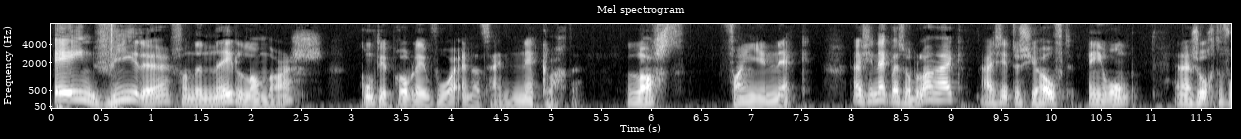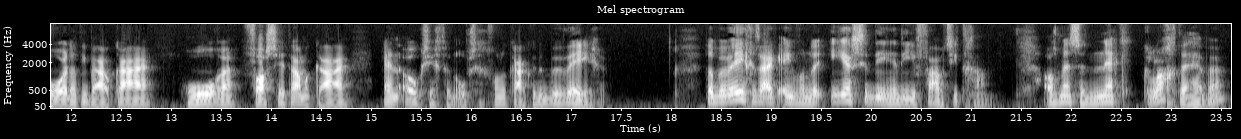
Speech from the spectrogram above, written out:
1 vierde van de Nederlanders komt dit probleem voor en dat zijn nekklachten. Last van je nek. Nou is je nek best wel belangrijk. Hij zit tussen je hoofd en je romp en hij zorgt ervoor dat die bij elkaar horen, vastzitten aan elkaar en ook zich ten opzichte van elkaar kunnen bewegen. Dat bewegen is eigenlijk een van de eerste dingen die je fout ziet gaan. Als mensen nekklachten hebben,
